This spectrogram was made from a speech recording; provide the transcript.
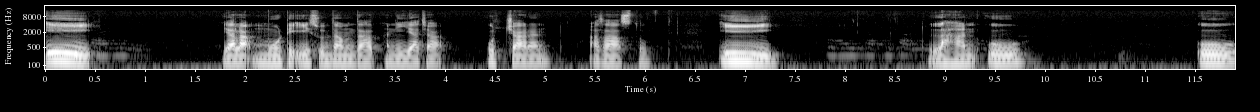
ई. याला मोठे ई सुद्धा म्हणतात आणि याचा उच्चारण असा असतो. ई. लहान उ. उ.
